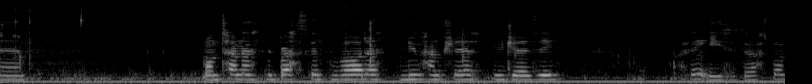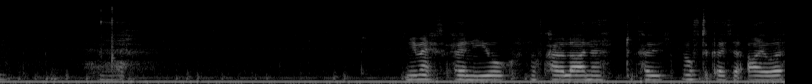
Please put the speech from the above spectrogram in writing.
Um, Montana, Nebraska, Nevada, New Hampshire, New Jersey. I think this is the last one. Uh, New Mexico, New York, North Carolina, Dakota, North Dakota, Iowa.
